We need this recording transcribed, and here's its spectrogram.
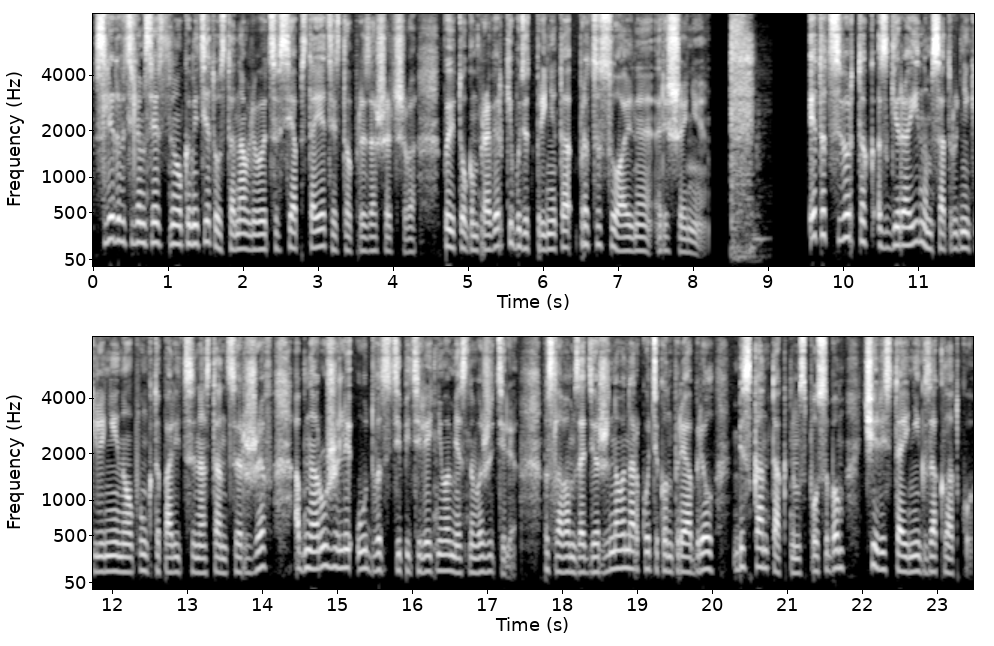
Следователям Следственного комитета устанавливаются все обстоятельства произошедшего. По итогам проверки будет принято процессуальное решение. Этот сверток с героином сотрудники линейного пункта полиции на станции Ржев обнаружили у 25-летнего местного жителя. По словам задержанного, наркотик он приобрел бесконтактным способом через тайник-закладку.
